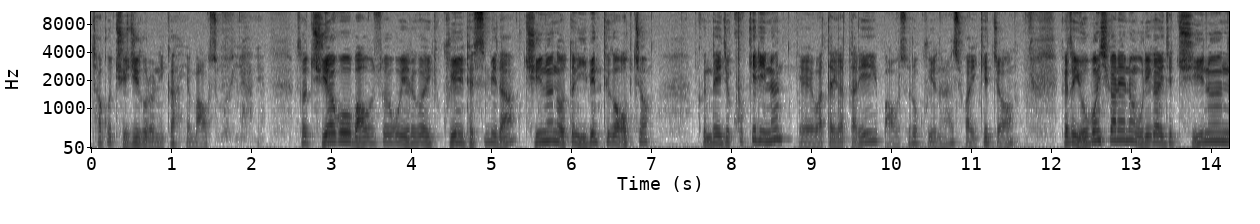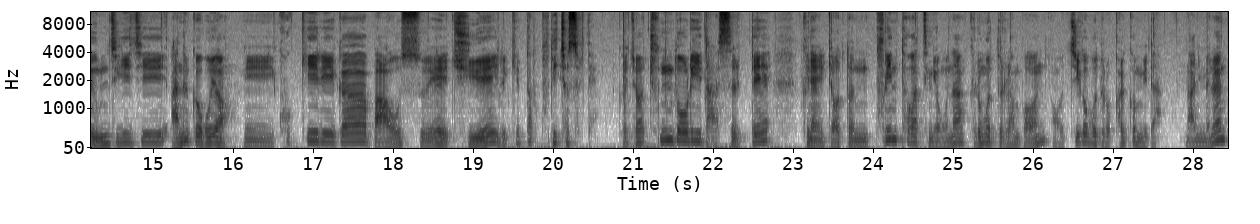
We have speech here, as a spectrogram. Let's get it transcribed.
자꾸 쥐지 그러니까 마우스 그래서 쥐하고 마우스하고 얘가 이렇게 구현이 됐습니다. 쥐는 어떤 이벤트가 없죠 근데 이제 코끼리는 예, 왔다리 갔다리 마우스로 구현을 할 수가 있겠죠. 그래서 이번 시간에는 우리가 이제 쥐는 움직이지 않을 거고요. 이 코끼리가 마우스에 쥐에 이렇게 딱 부딪혔을 때 그죠? 충돌이 났을 때 그냥 이렇게 어떤 프린터 같은 경우나 그런 것들을 한번 어, 찍어 보도록 할 겁니다. 아니면은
